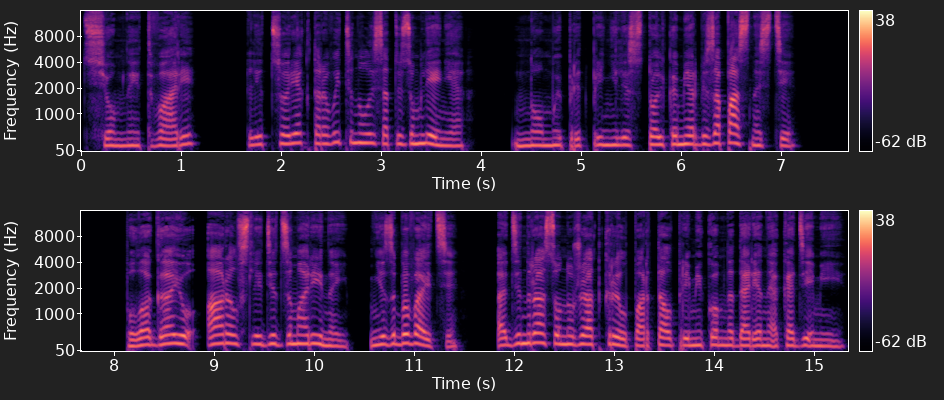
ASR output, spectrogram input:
Темные твари? Лицо ректора вытянулось от изумления. Но мы предприняли столько мер безопасности. Полагаю, Арл следит за Мариной. Не забывайте. Один раз он уже открыл портал прямиком над ареной Академии.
